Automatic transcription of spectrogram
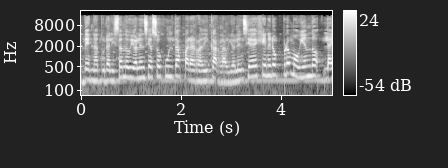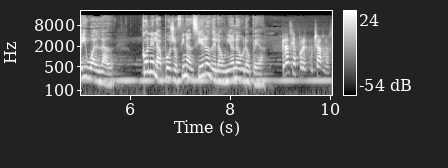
desnaturalizando violencias ocultas para erradicar la violencia de género promoviendo la igualdad, con el apoyo financiero de la Unión Europea. Gracias por escucharnos.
